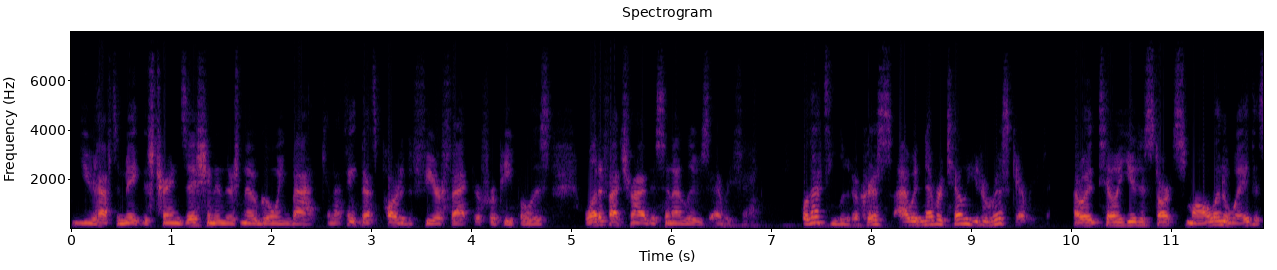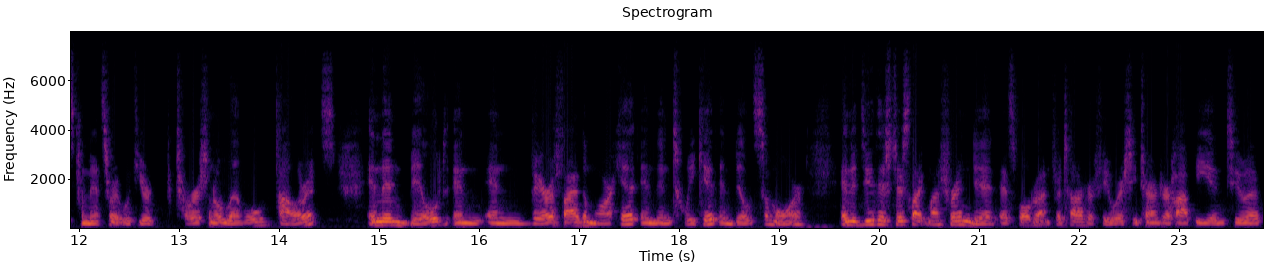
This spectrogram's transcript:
you have to make this transition and there's no going back. And I think that's part of the fear factor for people is what if I try this and I lose everything? Well, that's ludicrous. I would never tell you to risk everything. I would tell you to start small in a way that's commensurate with your personal level tolerance and then build and, and verify the market and then tweak it and build some more. And to do this just like my friend did at Spoiled Rotten Photography, where she turned her hobby into a you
